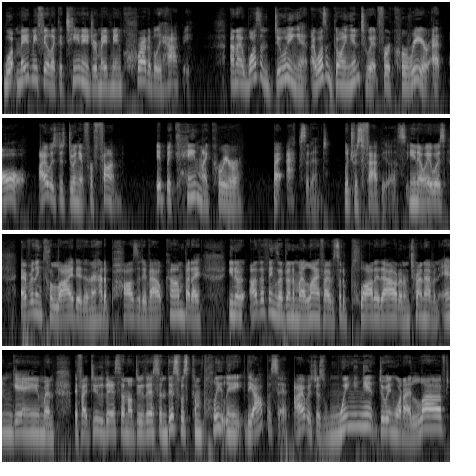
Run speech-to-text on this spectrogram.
what made me feel like a teenager made me incredibly happy. And I wasn't doing it. I wasn't going into it for a career at all. I was just doing it for fun. It became my career by accident, which was fabulous. You know, it was everything collided and I had a positive outcome. But I, you know, other things I've done in my life, I've sort of plotted out and I'm trying to have an end game. And if I do this, and I'll do this. And this was completely the opposite. I was just winging it, doing what I loved,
